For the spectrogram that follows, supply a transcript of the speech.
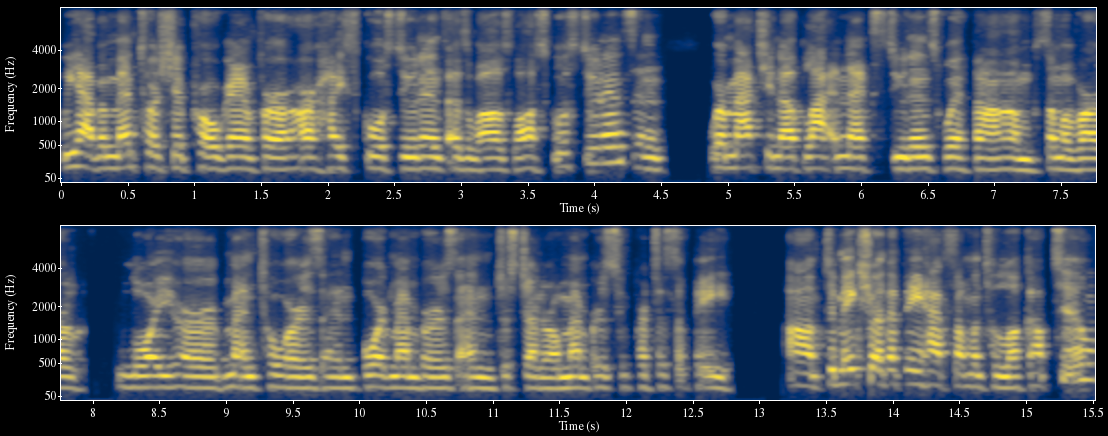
we have a mentorship program for our high school students as well as law school students. And we're matching up Latinx students with um, some of our lawyer mentors and board members and just general members who participate um, to make sure that they have someone to look up to,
